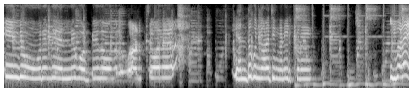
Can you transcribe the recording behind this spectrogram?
നിന്റെ ഊരിന്റെ എല്ല് പൊട്ടി തോന്നുന്നു പഠിച്ചോനെ എന്താ കുഞ്ഞോളച്ച് ഇങ്ങനെ ഇരിക്കണേ? ഇവളെ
